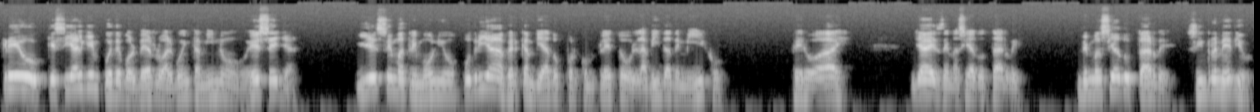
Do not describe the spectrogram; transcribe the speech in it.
Creo que si alguien puede volverlo al buen camino es ella, y ese matrimonio podría haber cambiado por completo la vida de mi hijo. Pero ay, ya es demasiado tarde, demasiado tarde, sin remedio.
